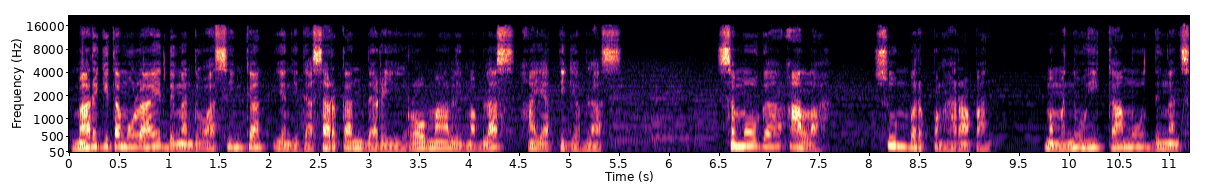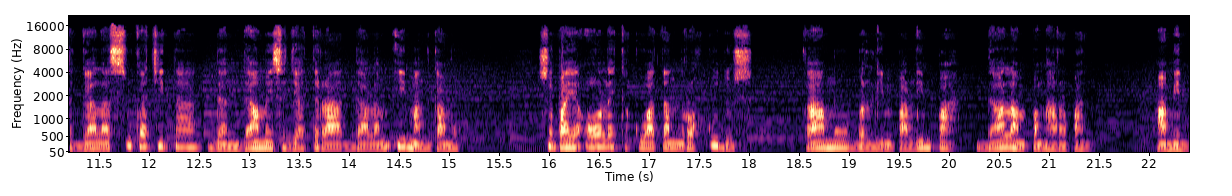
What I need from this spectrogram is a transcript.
Mari kita mulai dengan doa singkat yang didasarkan dari Roma 15 ayat 13. Semoga Allah, sumber pengharapan, memenuhi kamu dengan segala sukacita dan damai sejahtera dalam iman kamu supaya oleh kekuatan Roh Kudus kamu berlimpah-limpah dalam pengharapan. Amin.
